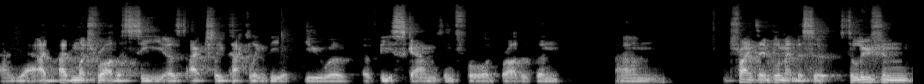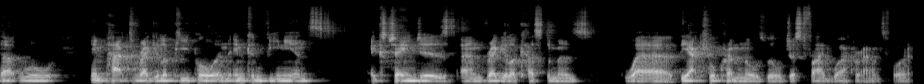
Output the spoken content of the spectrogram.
and yeah, I'd, I'd, much rather see us actually tackling the issue of, of these scams and fraud rather than um, trying to implement the so- solution that will impact regular people and inconvenience exchanges and regular customers where the actual criminals will just find workarounds for it.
